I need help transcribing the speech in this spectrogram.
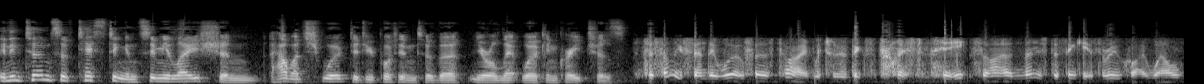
And in terms of testing and simulation, how much work did you put into the neural network in creatures? To some extent, they worked first time, which was a big surprise to me. So I managed to think it through quite well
